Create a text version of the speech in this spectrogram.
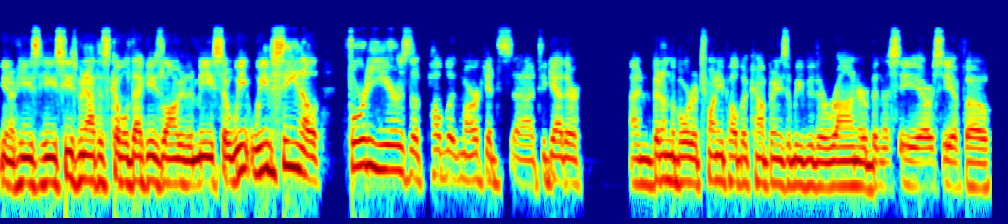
you know, he's he's he's been at this a couple decades longer than me. So we we've seen a 40 years of public markets uh, together, and been on the board of 20 public companies that we've either run or been the CEO or CFO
